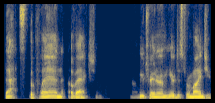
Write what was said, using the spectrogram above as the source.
That's the plan of action. I'm your trainer. I'm here just to remind you.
